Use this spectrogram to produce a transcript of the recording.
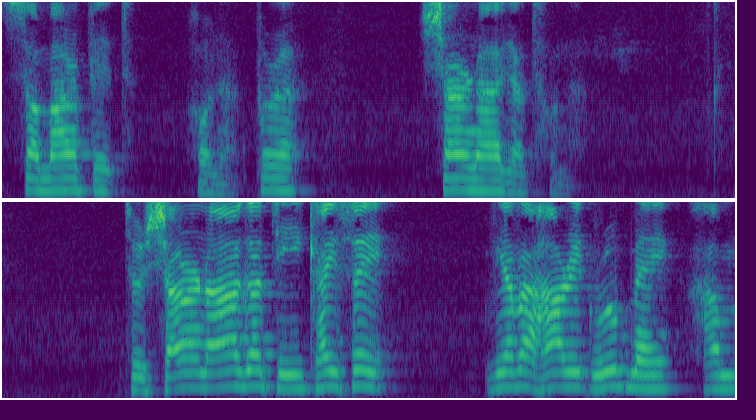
समर्पित होना, पूरा शरणागत होना। तो शरणागति कैसे व्यवहारिक रूप में हम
